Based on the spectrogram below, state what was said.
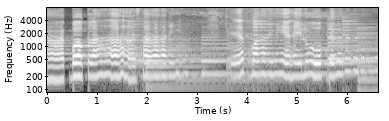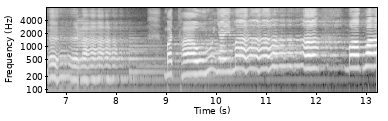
หากบอกลาสาย เก็บไว้ให้ลูกเด้อลา บัดเขาใหญ่มา บอกว่า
